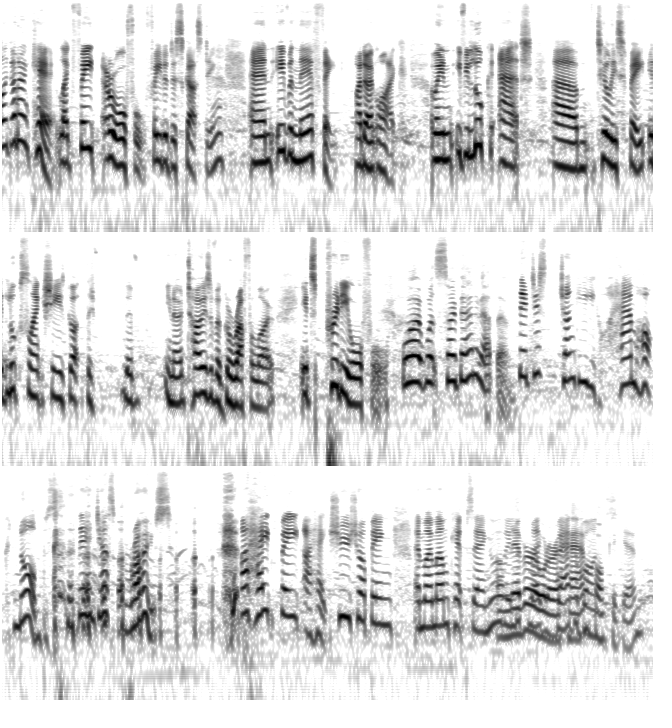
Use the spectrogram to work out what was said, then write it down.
like I don't care. Like feet are awful. Feet are disgusting, and even their feet. I don't like. I mean, if you look at um, Tilly's feet, it looks like she's got the, the you know toes of a Gruffalo. It's pretty awful. Why? What's so bad about them? They're just chunky ham hock knobs. They're just gross. I hate feet. I hate shoe shopping. And my mum kept saying, "Oh, I'll they never look like order a ham hock again.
